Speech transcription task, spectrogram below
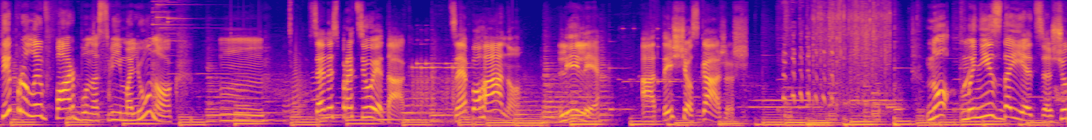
Ти пролив фарбу на свій малюнок. М, це не спрацює так. Це погано. Лілі, а ти що скажеш? Ну, мені здається, що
